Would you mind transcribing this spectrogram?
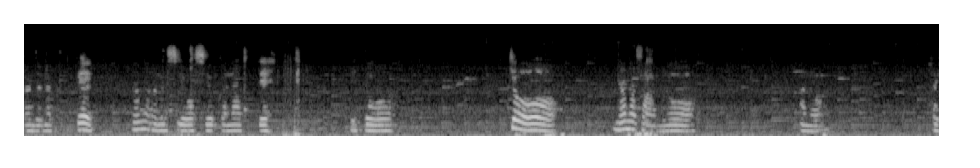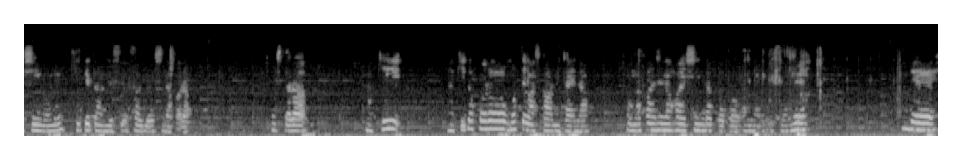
たんじゃなくて、何の話をしようかなって、えっと、今日、ナナさんの、あの、配信をね、聞いてたんですよ、作業しながら。そしたら、泣き、泣きどころ持ってますか？みたいな、そんな感じの配信だったと思うんですよね。で、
